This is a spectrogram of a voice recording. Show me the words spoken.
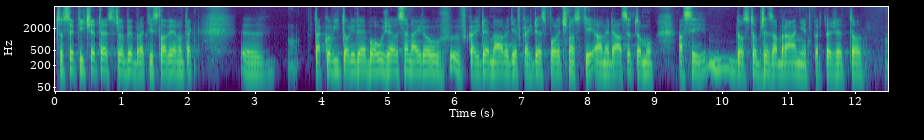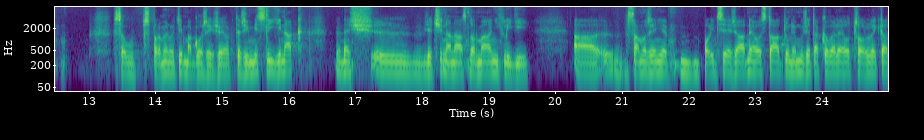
Co se týče té střelby v Bratislavě, no tak eh, takovýto lidé bohužel se najdou v každém národě, v každé společnosti a nedá se tomu asi dost dobře zabránit, protože to jsou s proměnutím magoři, že jo, kteří myslí jinak než eh, většina nás normálních lidí. A samozřejmě policie žádného státu nemůže takového člověka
